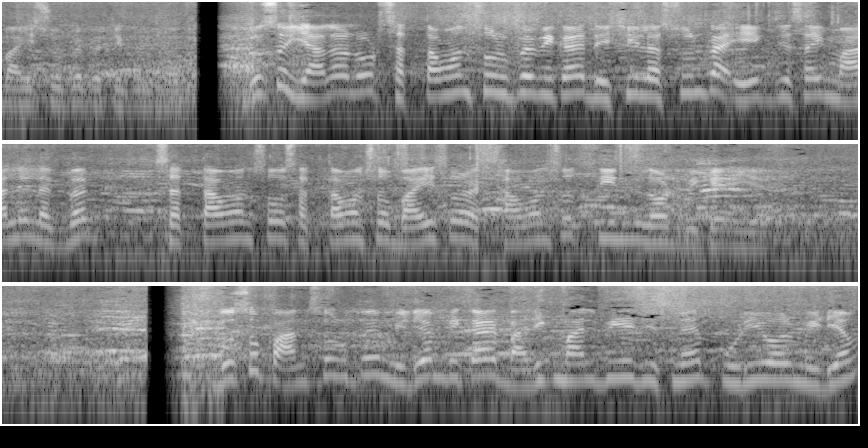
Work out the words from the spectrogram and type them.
बाईस रुपये प्रति क्विंटल। दोस्तों, याला लोट सत्तावन सौ रुपये बिका है, देशी लहसुन का एक जैसा ही माल है, लगभग सत्तावन सौ सत्तावन सौ, बाईस और अट्ठावन सौ, तीन लोट बिके हैं ये। दोस्तों, पाँच सौ रुपये मीडियम बिका है, बारीक माल भी है जिसमें पूरी और मीडियम।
